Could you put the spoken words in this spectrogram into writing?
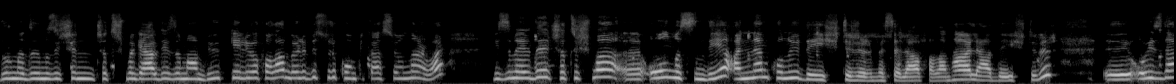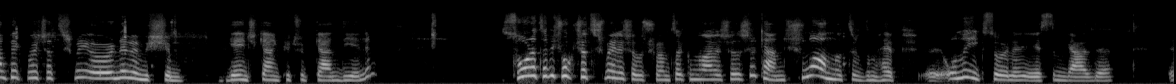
Durmadığımız için çatışma geldiği zaman büyük geliyor falan. Böyle bir sürü komplikasyonlar var. Bizim evde çatışma e, olmasın diye annem konuyu değiştirir mesela falan. Hala değiştirir. E, o yüzden pek böyle çatışmayı öğrenememişim gençken, küçükken diyelim. Sonra tabii çok çatışmayla çalışıyorum takımlarla çalışırken. Şunu anlatırdım hep. E, onu ilk söyleyesim geldi. E,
